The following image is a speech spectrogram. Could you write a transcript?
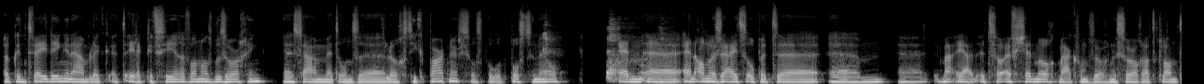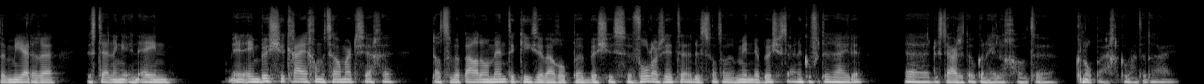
ook in twee dingen. Namelijk het elektrificeren van onze bezorging. Eh, samen met onze logistieke partners, zoals bijvoorbeeld PostNL. En, uh, en anderzijds op het, uh, um, maar ja, het zo efficiënt mogelijk maken van bezorging. Dus zorgen dat klanten meerdere bestellingen in één, in één busje krijgen, om het zo maar te zeggen. Dat ze bepaalde momenten kiezen waarop busjes voller zitten. Dus dat er minder busjes uiteindelijk hoeven te rijden. Uh, dus daar zit ook een hele grote knop eigenlijk om aan te draaien.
